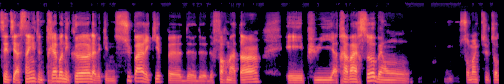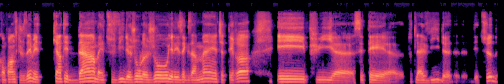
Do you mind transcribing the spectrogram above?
Saint-Hyacinthe, une très bonne école avec une super équipe euh, de, formateurs. Et puis, à travers ça, ben, on... sûrement que tu, vas comprendre ce que je dire, mais quand tu es dedans, ben, tu vis de jour le jour, il y a les examens, etc. Et puis, euh, c'était euh, toute la vie d'études.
